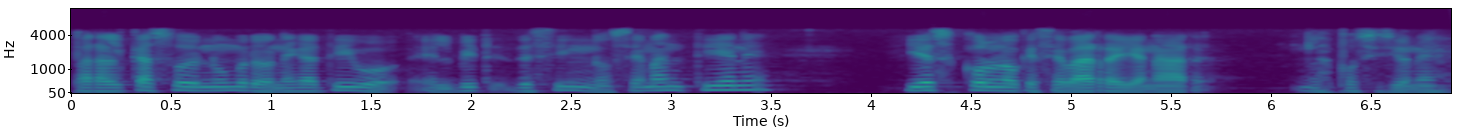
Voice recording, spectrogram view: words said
Para el caso de número negativo, el bit de signo se mantiene y es con lo que se va a rellenar las posiciones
